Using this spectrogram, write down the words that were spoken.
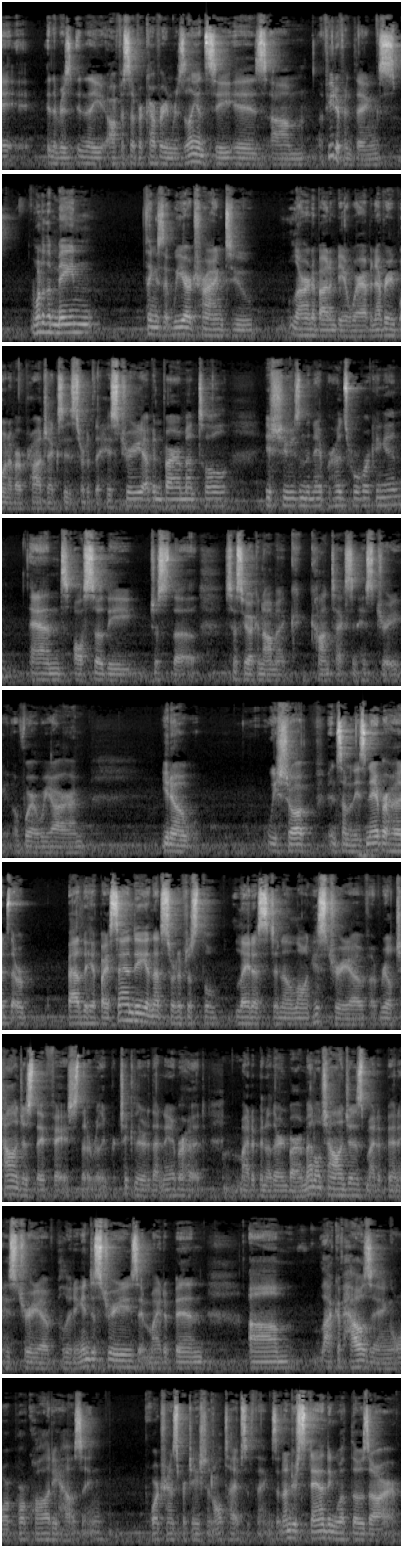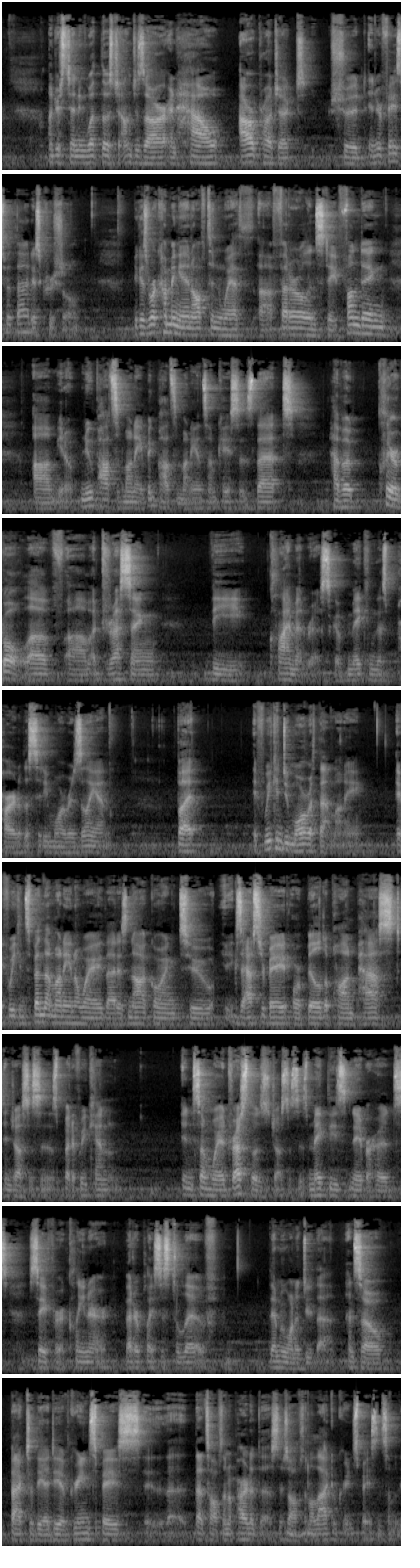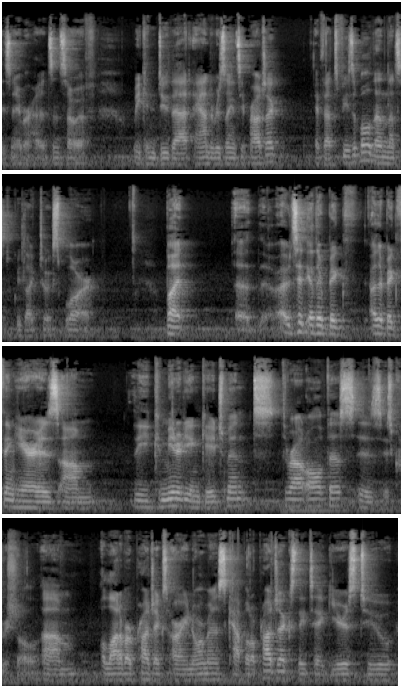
in, the in the Office of Recovery and Resiliency is um, a few different things. One of the main things that we are trying to learn about and be aware of in every one of our projects is sort of the history of environmental issues in the neighborhoods we're working in, and also the just the socioeconomic context and history of where we are. And you know, we show up in some of these neighborhoods that were badly hit by Sandy, and that's sort of just the latest in a long history of, of real challenges they face that are really particular to that neighborhood. Might have been other environmental challenges, might have been a history of polluting industries, it might have been um, lack of housing or poor quality housing or transportation, all types of things, and understanding what those are, understanding what those challenges are, and how our project should interface with that is crucial. Because we're coming in often with uh, federal and state funding, um, you know, new pots of money, big pots of money in some cases, that have a clear goal of um, addressing the climate risk, of making this part of the city more resilient. But if we can do more with that money, if we can spend that money in a way that is not going to exacerbate or build upon past injustices, but if we can in some way address those injustices, make these neighborhoods safer, cleaner, better places to live, then we want to do that. And so back to the idea of green space, that's often a part of this. There's often a lack of green space in some of these neighborhoods. And so if we can do that and a resiliency project, if that's feasible, then that's what we'd like to explore. But uh, I would say the other big other big thing here is um, the community engagement throughout all of this is is crucial. Um, a lot of our projects are enormous capital projects. They take years to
